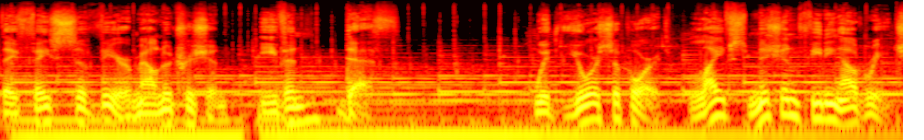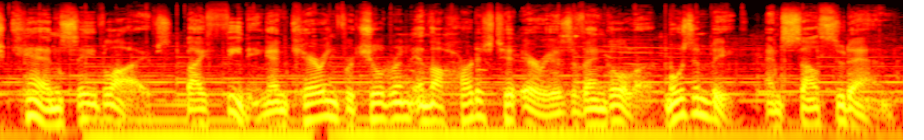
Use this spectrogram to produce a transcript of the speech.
they face severe malnutrition, even death. With your support, Life's mission feeding outreach can save lives by feeding and caring for children in the hardest hit areas of Angola, Mozambique, and South Sudan.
